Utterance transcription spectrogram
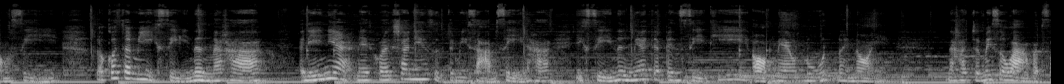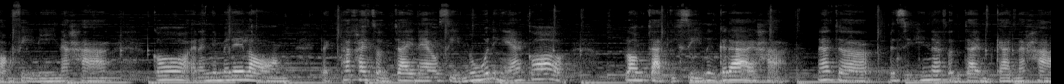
2 สี แล้วก็จะมีอีกสีหนึ่งนะคะ อันนี้เนี่ยในคอลเลคชันนี้รู้สึกจะมี 3 สีนะคะ อีกสีหนึ่งเนี่ยจะเป็นสีที่ออกแนวนูดหน่อยๆนะคะ จะไม่สว่างแบบ 2 สีนี้นะคะ ก็อันนั้นยังไม่ได้ลอง แต่ถ้าใครสนใจแนวสีนูดอย่างเงี้ยก็ลองจัดอีกสีหนึ่งก็ได้ค่ะ น่าจะเป็นสีที่น่าสนใจเหมือนกันนะคะ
